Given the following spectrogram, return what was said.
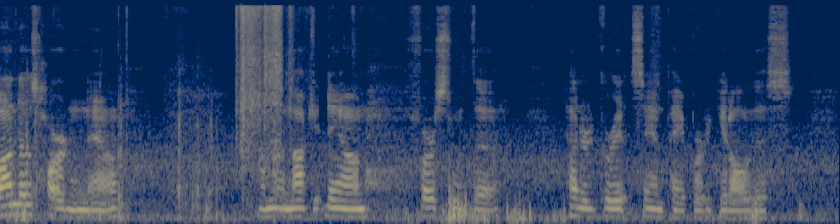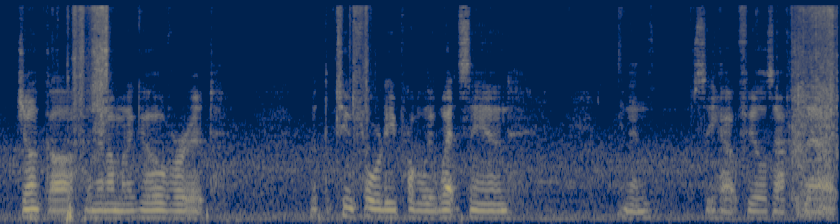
Bondo's hardened now. I'm going to knock it down first with the 100 grit sandpaper to get all this junk off and then I'm going to go over it with the 240 probably wet sand and then see how it feels after that.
